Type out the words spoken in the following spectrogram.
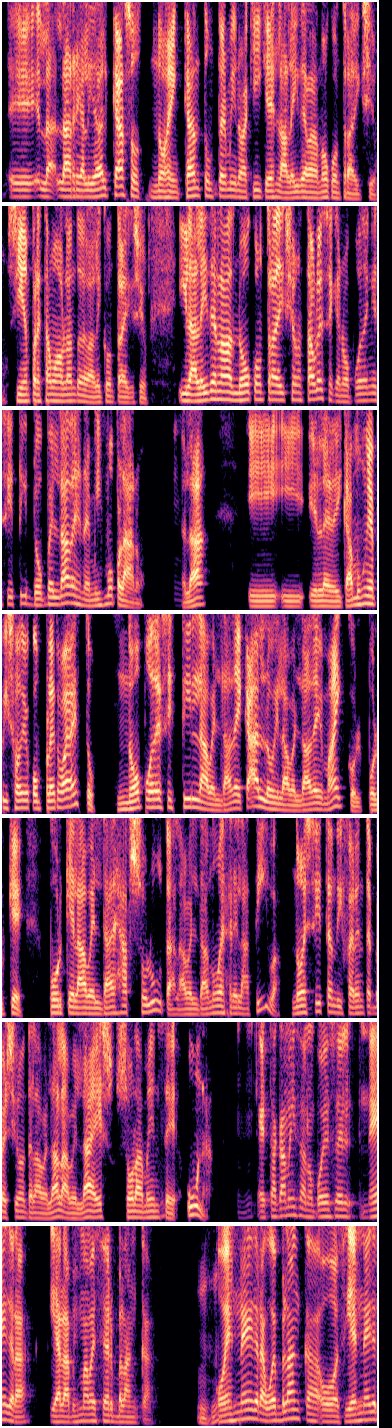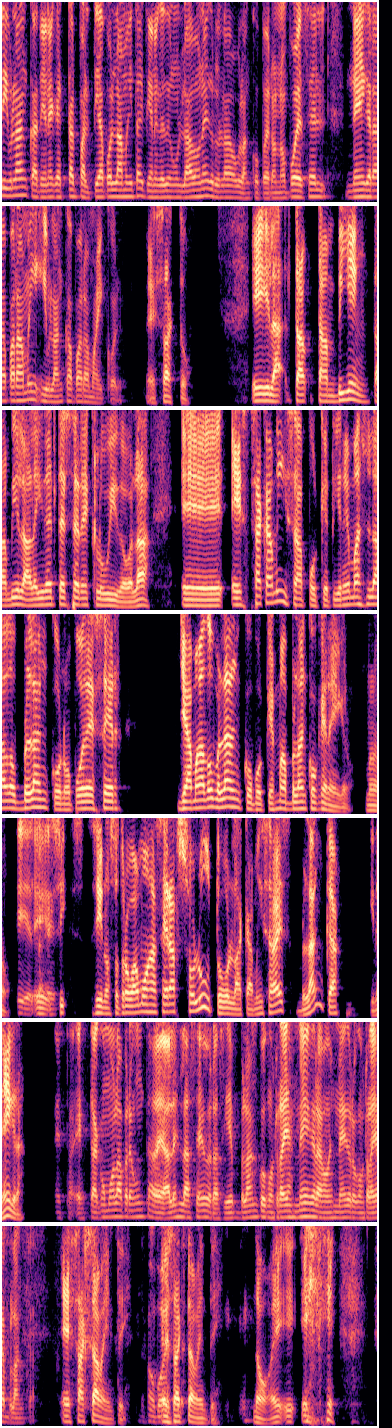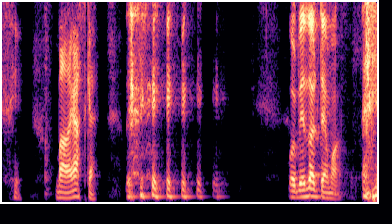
Eh, la, realidad del caso, nos encanta un término aquí que es la ley de la no contradicción. Siempre estamos hablando de la ley de contradicción. Y la ley de la no contradicción establece que no pueden existir dos verdades en el mismo plano, ¿verdad? Y, le dedicamos un episodio completo a esto. No puede existir la verdad de Carlos y la verdad de Michael. ¿Por qué? Porque la verdad es absoluta, la verdad no es relativa. No existen diferentes versiones de la verdad, la verdad es solamente una. Esta camisa no puede ser negra y a la misma vez ser blanca. O es negra o es blanca, o si es negra y blanca, tiene que estar partida por la mitad y tiene que tener un lado negro y un lado blanco, pero no puede ser negra para mí y blanca para Michael. Exacto. Y la, también, también la ley del tercer excluido, ¿verdad? Eh, esa camisa, porque tiene más lado blanco, no puede ser llamado blanco porque es más blanco que negro. No. Eh, si, si, nosotros vamos a ser absoluto, la camisa es blanca y negra. Está, como la pregunta de Alex Lacebra, si es blanco con rayas negras o es negro con rayas blancas. Exactamente. Exactamente. No, eh, eh, eh Madagascar. Volviendo al tema.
